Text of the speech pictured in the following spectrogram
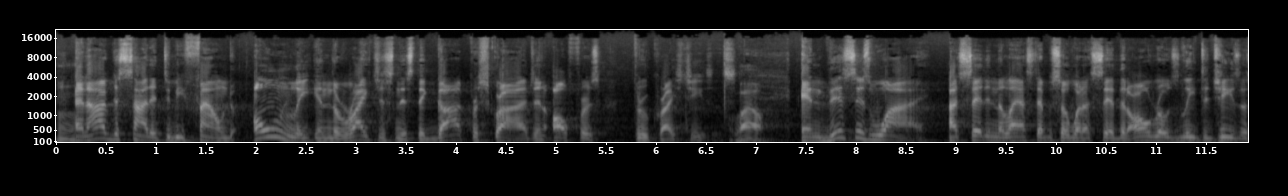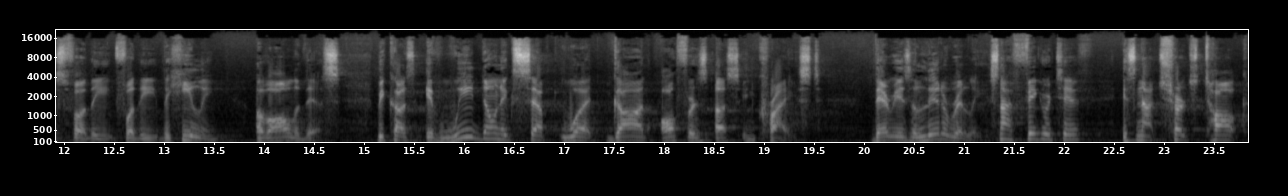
Hmm. And I've decided to be found only in the righteousness that God prescribes and offers through Christ Jesus. Wow. And this is why I said in the last episode what I said that all roads lead to Jesus for the, for the, the healing of all of this. Because if we don't accept what God offers us in Christ, there is literally, it's not figurative, it's not church talk,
